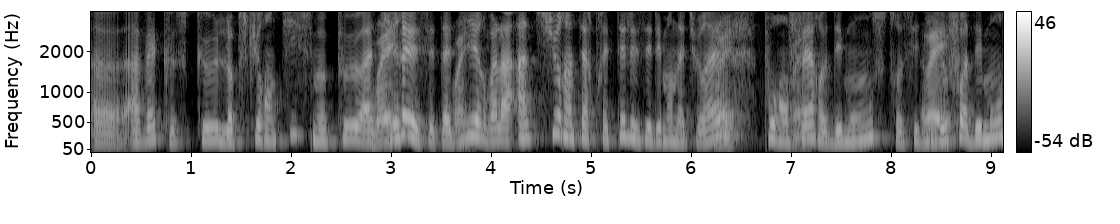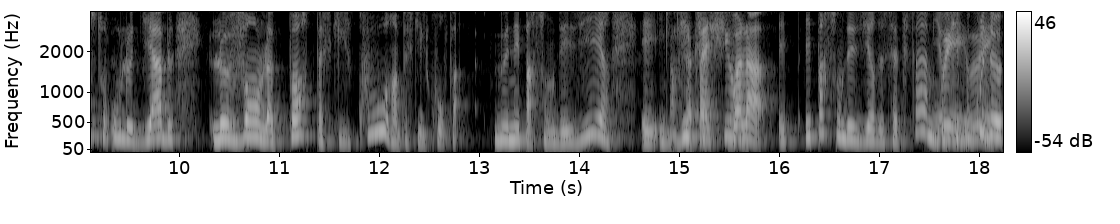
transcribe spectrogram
euh, avec ce que l'obscurantisme peut attirer, c'est-à-dire voilà surinterpréter les éléments naturels pour en faire des monstres. C'est dit deux fois des monstres où le diable, le vent le porte parce qu'il court, hein, parce qu'il court pas mené par son désir et il dit voilà et, par son désir de cette femme. Il y a aussi beaucoup de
